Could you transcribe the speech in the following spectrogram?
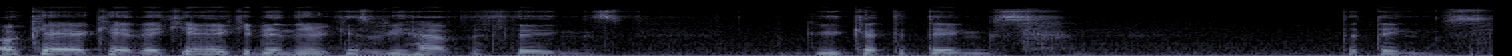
Okay, okay, they can't make it in there because we have the things. We got the things. The things.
